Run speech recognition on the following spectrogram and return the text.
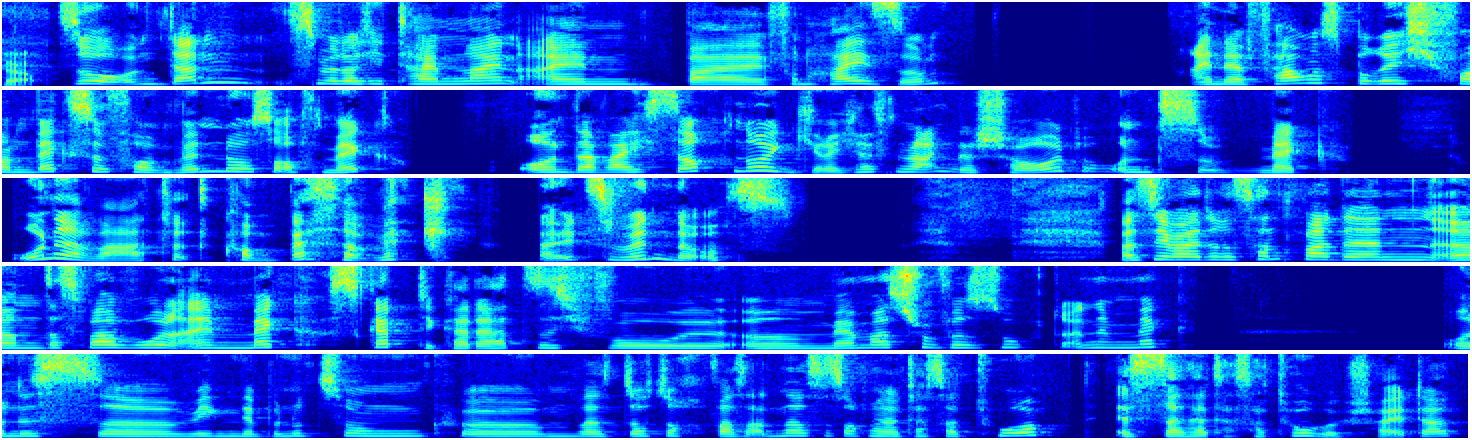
Ja. So, und dann ist mir durch die Timeline ein bei von Heise ein Erfahrungsbericht von Wechsel von Windows auf Mac. Und da war ich so neugierig, habe es mir angeschaut und Mac unerwartet kommt besser weg als Windows. Was ja aber interessant war, denn ähm, das war wohl ein Mac-Skeptiker. Der hat sich wohl äh, mehrmals schon versucht an dem Mac und ist äh, wegen der Benutzung, äh, was doch doch was anderes ist, auch in der Tastatur. Es ist an der Tastatur gescheitert,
